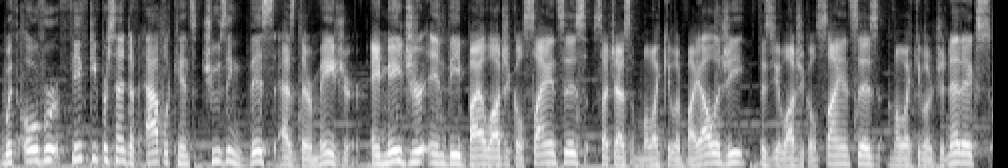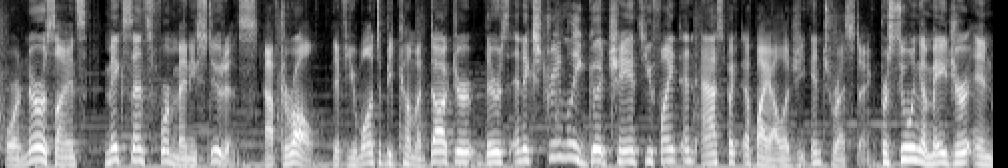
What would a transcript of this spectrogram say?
with over 50% of applicants choosing this as their major. A major in the biological sciences, such as molecular biology, physiological sciences, molecular genetics, or neuroscience, makes sense for many students. After all, if you want to become a doctor, there's an extremely good chance you find an aspect of biology interesting. Pursuing a major in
